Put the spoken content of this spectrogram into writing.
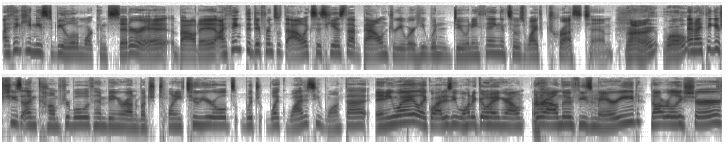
I think he needs to be a little more considerate about it. I think the difference with Alex is he has that boundary where he wouldn't do anything, and so his wife trusts him. All right. Well, And I think if she's uncomfortable with him being around a bunch of 22 year olds, which, like, why does he want that anyway? Like, why does he want to go hang around, around them if he's married? Not really sure.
